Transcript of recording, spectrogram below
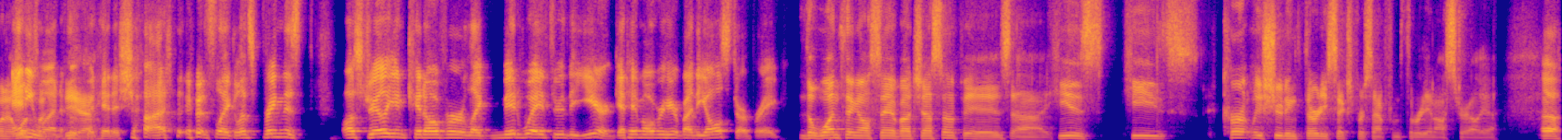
anyone like, who yeah. could hit a shot. It was like let's bring this Australian kid over like midway through the year. Get him over here by the All-Star break. The one thing I'll say about Jessup is uh he's he's currently shooting 36% from 3 in Australia. Uh,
